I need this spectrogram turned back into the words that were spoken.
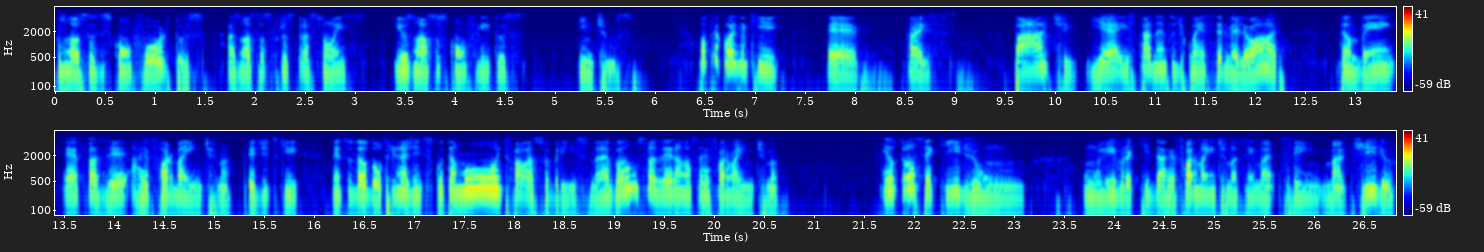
os nossos desconfortos, as nossas frustrações e os nossos conflitos íntimos. Outra coisa que é, faz parte e é está dentro de conhecer melhor também é fazer a reforma íntima. Acredito que dentro da doutrina a gente escuta muito falar sobre isso, né? Vamos fazer a nossa reforma íntima. Eu trouxe aqui de um, um livro aqui da Reforma Íntima sem, sem Martírio,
